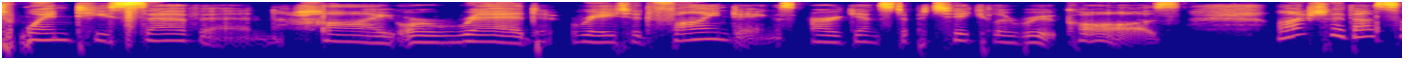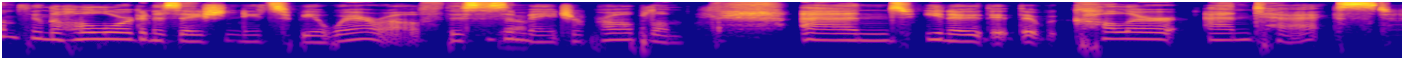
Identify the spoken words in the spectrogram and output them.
27 high or red rated findings are against a particular root cause. Well, actually, that's something the whole organization needs to be aware of. This is Yeah. a major problem. And, you know, there were color and text,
